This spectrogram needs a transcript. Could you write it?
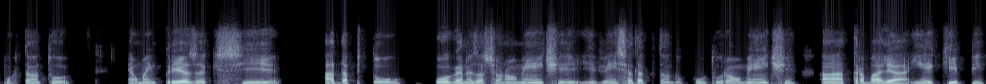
Portanto, é uma empresa que se adaptou organizacionalmente e vem se adaptando culturalmente a trabalhar em equipe,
